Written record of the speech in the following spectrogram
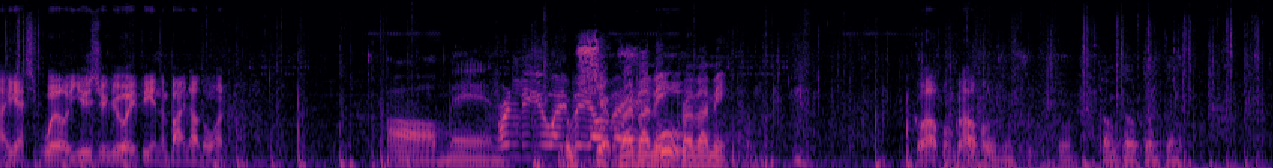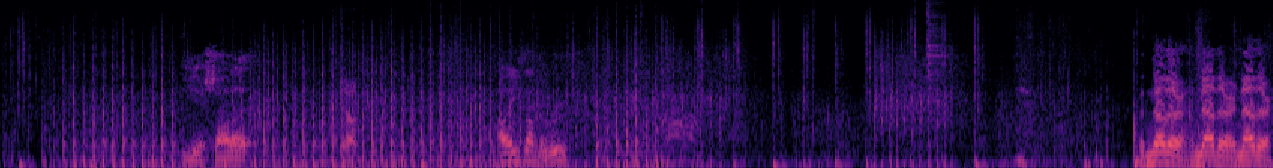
I need guess Will use your UAV and then buy another one. Oh man. Friendly UAV Oh shit, overhead. right by me, Ooh. right by me. Go help him. Go help him. Closing super store. Come, come, come, come. You get shot at? Yep. Oh, he's on the roof. Another, another, another.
